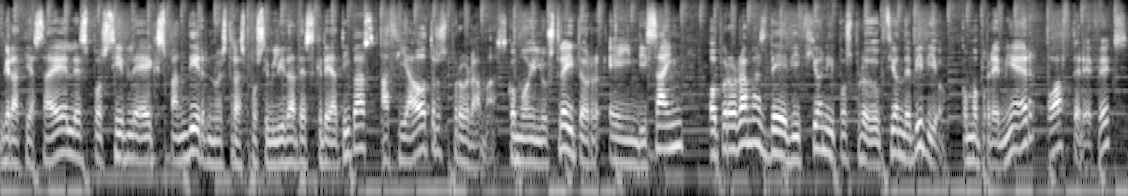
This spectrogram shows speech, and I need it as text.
Gracias a él es posible expandir nuestras posibilidades creativas hacia otros programas como Illustrator e InDesign o programas de edición y postproducción de vídeo como Premiere o After Effects.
